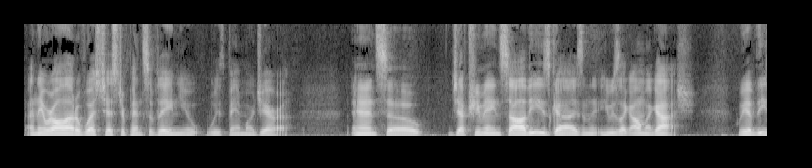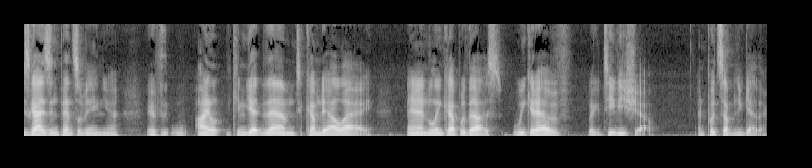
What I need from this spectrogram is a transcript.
and they were all out of West Chester, Pennsylvania, with Bam Margera. And so Jeff Tremaine saw these guys, and he was like, "Oh my gosh, we have these guys in Pennsylvania. If I can get them to come to LA and link up with us, we could have like a TV show and put something together."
